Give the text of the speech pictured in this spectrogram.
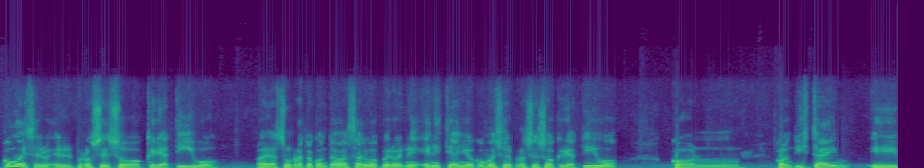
cómo es el, proceso creativo? Hace un rato contabas algo, pero en, este año, ¿cómo es el proceso creativo con, con This Time y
